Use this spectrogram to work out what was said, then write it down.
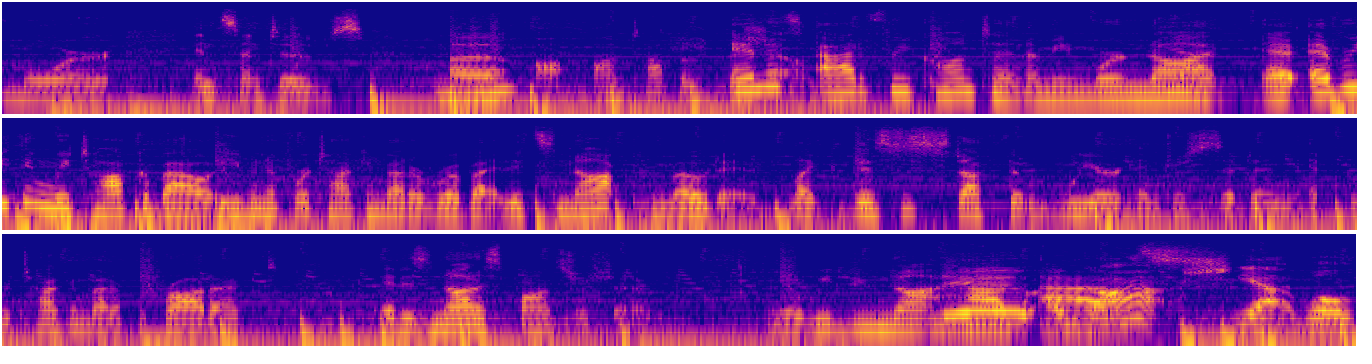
more incentives uh, on top of the Mm-hmm. and show. it's ad-free content. I mean, we're not e- everything we talk about, even if we're talking about a robot, it's not promoted. Like this is stuff that we're interested in. If we're talking about a product, it is not a sponsorship. You know, we do not No, have oh ads. gosh, yeah. Well,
